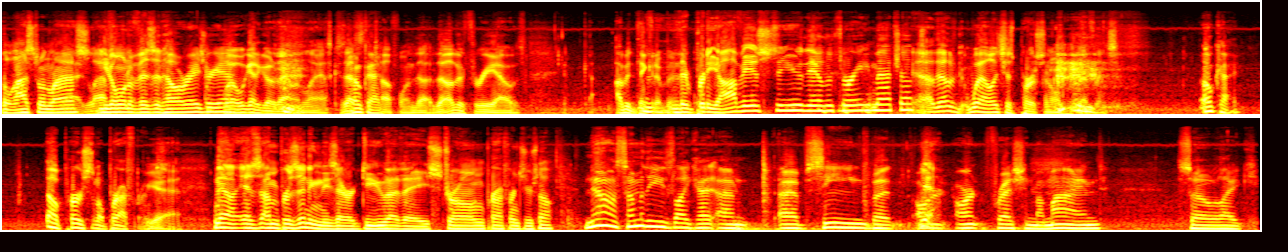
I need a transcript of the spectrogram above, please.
The last one last? last you don't one. want to visit Hellraiser yet? Well, we got to go to that one last because that's Okay. the tough one. The, the other three, I was. I've been thinking about. It. They're pretty obvious to you, the other three matchups? Yeah, well, it's just personal preference. Okay. Oh, personal preference. Yeah. Now, as I'm presenting these, Eric, do you have a strong preference yourself? No, some of these like I, I'm I've seen, but aren't aren't fresh in my mind. So like,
